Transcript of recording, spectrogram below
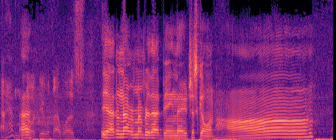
I have no Uh. idea what that was. Yeah, I do not remember that being there. Just going? Come on.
